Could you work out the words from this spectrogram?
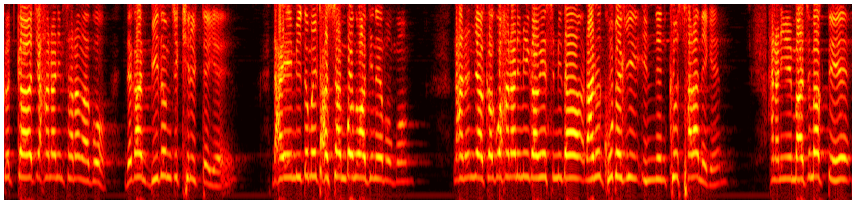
끝까지 하나님 사랑하고 내가 믿음 지킬 때에 나의 믿음을 다시 한번 확인해 보고 나는 약하고 하나님이 강했습니다. 라는 고백이 있는 그 사람에게 하나님의 마지막 때에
